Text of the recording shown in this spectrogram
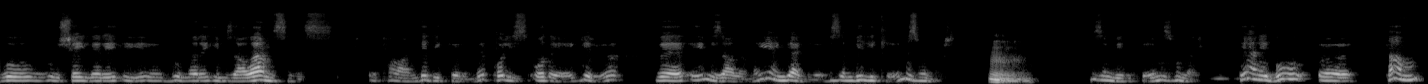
bu, şeyleri e, bunları imzalar mısınız falan dediklerinde polis odaya giriyor ve imzalamayı engelliyor. Bizim bildiklerimiz bunlar. Hmm. Bizim bildiklerimiz bunlar. Yani bu e, tam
